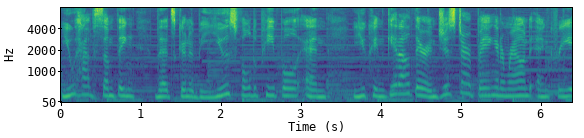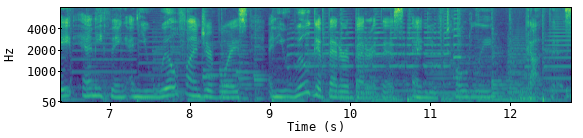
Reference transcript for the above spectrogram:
You have something that's going to be useful to people, and you can get out there and just start banging around and create anything, and you will find your voice and you will get better and better at this, and you've totally got this.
